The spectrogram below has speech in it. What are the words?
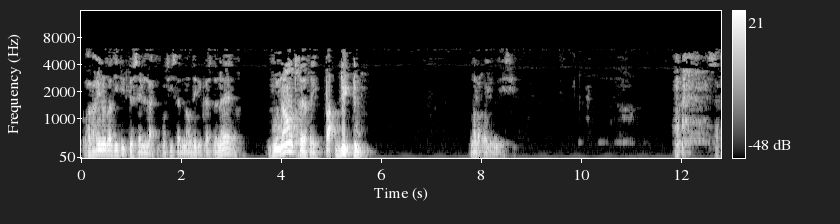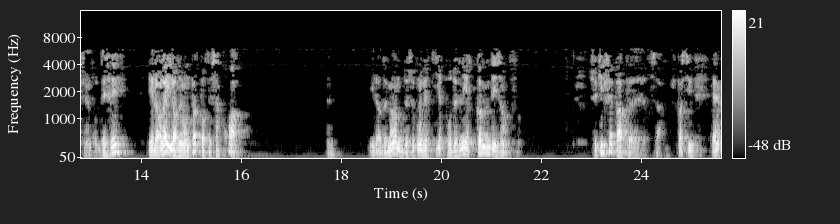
pour avoir une autre attitude que celle-là, qui consiste à demander des places d'honneur, vous n'entrerez pas du tout dans le royaume des cieux. Ah, ça fait un drôle d'effet. Et alors là, il leur demande pas de porter sa croix. Hein? Il leur demande de se convertir pour devenir comme des enfants. Ce qui ne fait pas peur, ça. Hein,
